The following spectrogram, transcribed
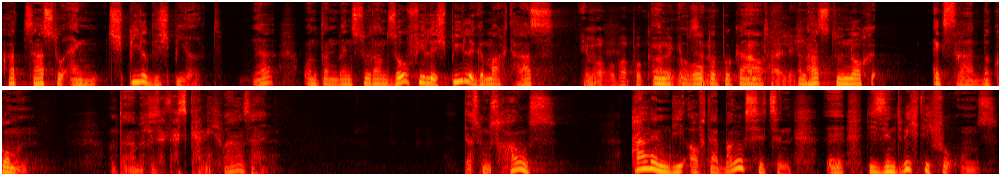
hat, hast du ein Spiel gespielt. Ja? Und dann, wenn du dann so viele Spiele gemacht hast, im Europapokal, im Europapokal dann, dann hast du noch extra bekommen. Und dann habe ich gesagt, das kann nicht wahr sein. Das muss raus. Allen, die auf der Bank sitzen, äh, die sind wichtig für uns.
